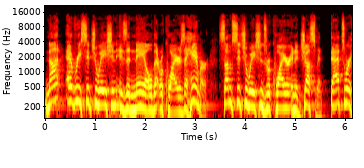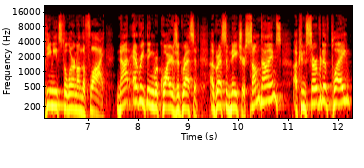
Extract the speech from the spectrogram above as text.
Not every situation is a nail that requires a hammer. Some situations require an adjustment. That's where he needs to learn on the fly. Not everything requires aggressive, aggressive nature. Sometimes a conservative play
